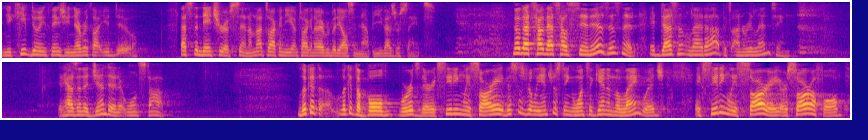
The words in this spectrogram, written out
and you keep doing things you never thought you'd do. That's the nature of sin. I'm not talking to you, I'm talking to everybody else in Napa. You guys are saints. No, that's how that's how sin is, isn't it? It doesn't let up. It's unrelenting. It has an agenda and it won't stop. Look at the look at the bold words there. Exceedingly sorry. This is really interesting once again in the language. Exceedingly sorry or sorrowful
